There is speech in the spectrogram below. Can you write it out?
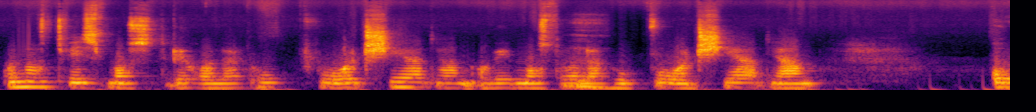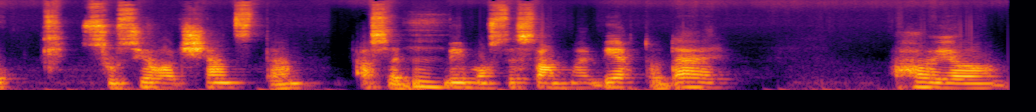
På något vis måste vi hålla ihop vårdkedjan och vi måste hålla mm. ihop vårdkedjan och socialtjänsten. Alltså mm. vi måste samarbeta och där har jag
